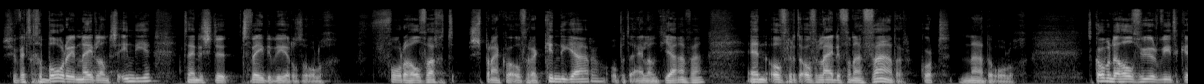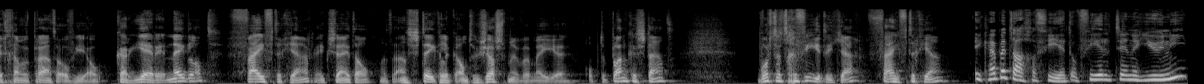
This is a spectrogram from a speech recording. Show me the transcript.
Ze werd geboren in Nederlands-Indië tijdens de Tweede Wereldoorlog. Voor half acht spraken we over haar kinderjaren op het eiland Java... en over het overlijden van haar vader, kort na de oorlog. Het komende half uur, Wieteke, gaan we praten over jouw carrière in Nederland. 50 jaar, ik zei het al, het aanstekelijk enthousiasme waarmee je op de planken staat... Wordt het gevierd dit jaar? 50 jaar? Ik heb het al gevierd op 24 juni.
